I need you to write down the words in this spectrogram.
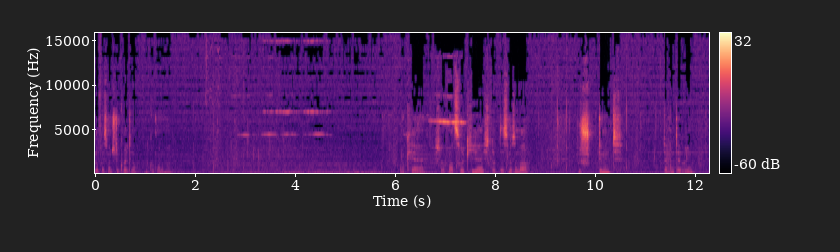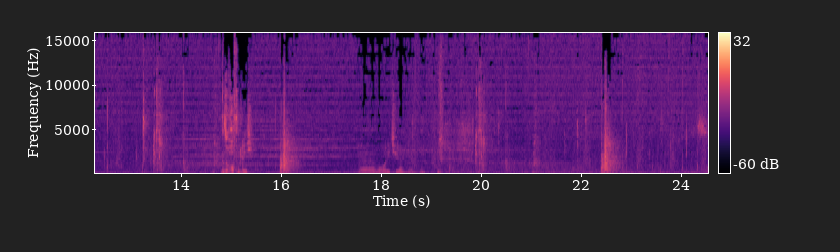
Laufe erstmal ein Stück weiter. Dann gucken wir nochmal. Okay, ich laufe mal zurück hier. Ich glaube, das müssen wir bestimmt dahinter bringen. Also hoffentlich. Äh, wo war die Tür? Hier hinten. So,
